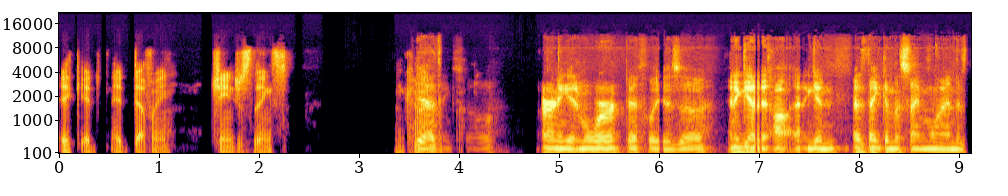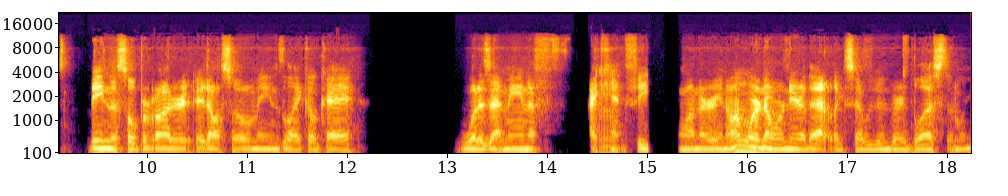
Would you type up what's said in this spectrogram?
it, it it definitely changes things okay. yeah i think so earning it more definitely is a uh, and again uh, and again i think in the same line as being the sole provider it also means like okay what does that mean if i mm. can't feed one or you know and we're nowhere near that like i said we've been very blessed and we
